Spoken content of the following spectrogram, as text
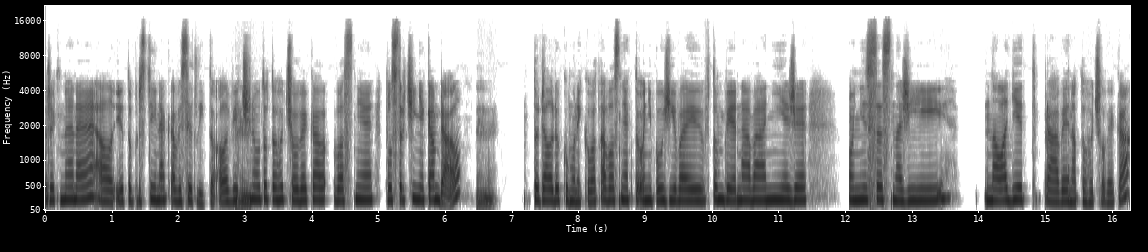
řekne ne, ale je to prostě jinak a vysvětlí to. Ale mhm. většinou to toho člověka vlastně postrčí někam dál, mm-hmm. to dál dokomunikovat. A vlastně jak to oni používají v tom vyjednávání je, že oni se snaží naladit právě na toho člověka,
